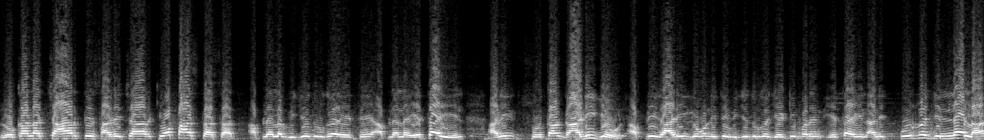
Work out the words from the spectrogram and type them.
लोकांना चार ते साडेचार किंवा पाच तासात आपल्याला विजयदुर्ग येथे आपल्याला येता येईल आणि स्वतः गाडी घेऊन आपली गाडी घेऊन इथे विजयदुर्ग जेटी पर्यंत येता येईल आणि पूर्ण जिल्ह्याला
